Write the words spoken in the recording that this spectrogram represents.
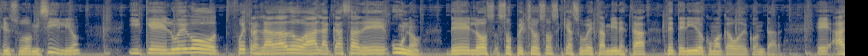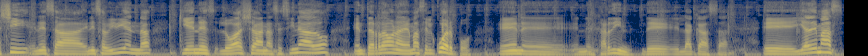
en su domicilio y que luego fue trasladado a la casa de uno de los sospechosos que a su vez también está detenido como acabo de contar. Eh, allí, en esa, en esa vivienda, quienes lo hayan asesinado enterraron además el cuerpo en, eh, el jardín de la casa. Eh, y además,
